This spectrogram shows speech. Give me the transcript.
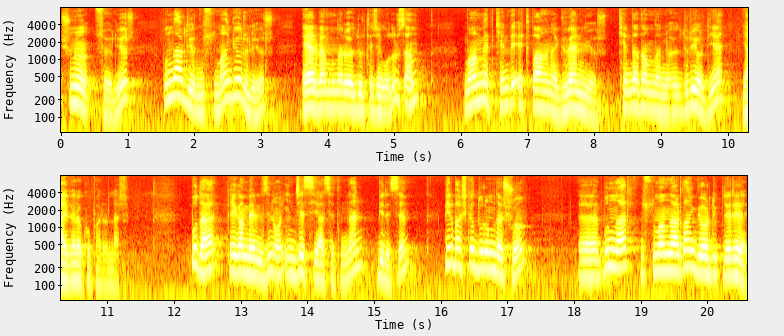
şunu söylüyor. Bunlar diyor Müslüman görülüyor. Eğer ben bunları öldürtecek olursam Muhammed kendi etbaına güvenmiyor. Kendi adamlarını öldürüyor diye yaygara koparırlar. Bu da peygamberimizin o ince siyasetinden birisi. Bir başka durum da şu. E, bunlar Müslümanlardan gördükleri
